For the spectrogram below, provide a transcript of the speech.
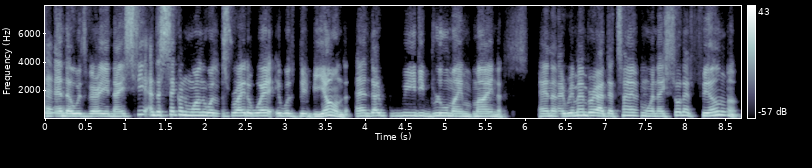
and that was very nice. And the second one was right away. It was Beyond, and that really blew my mind. And I remember at the time when I saw that film,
